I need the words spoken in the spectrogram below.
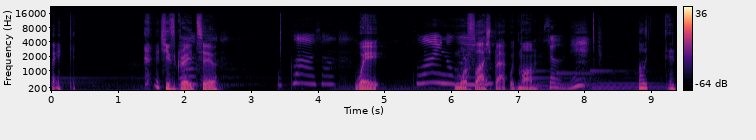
blanket. She's great too. Wait. More flashback with mom. Oh, did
